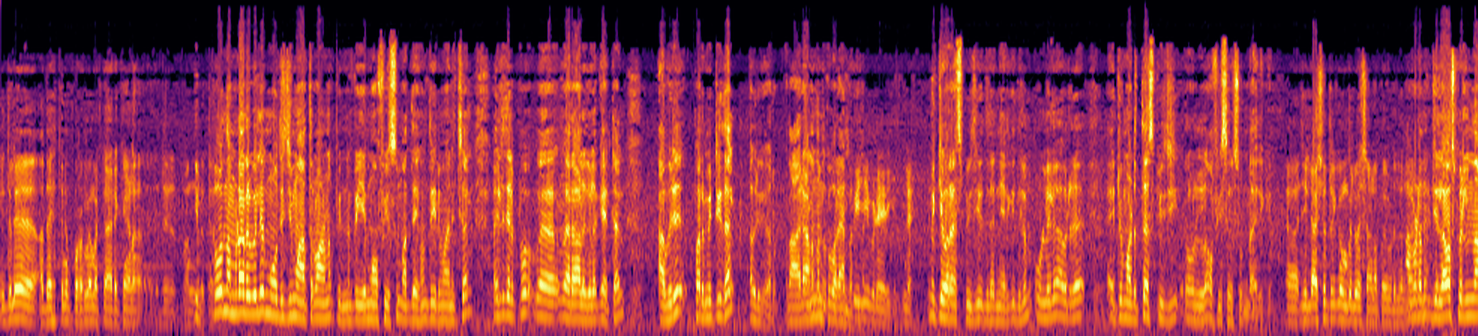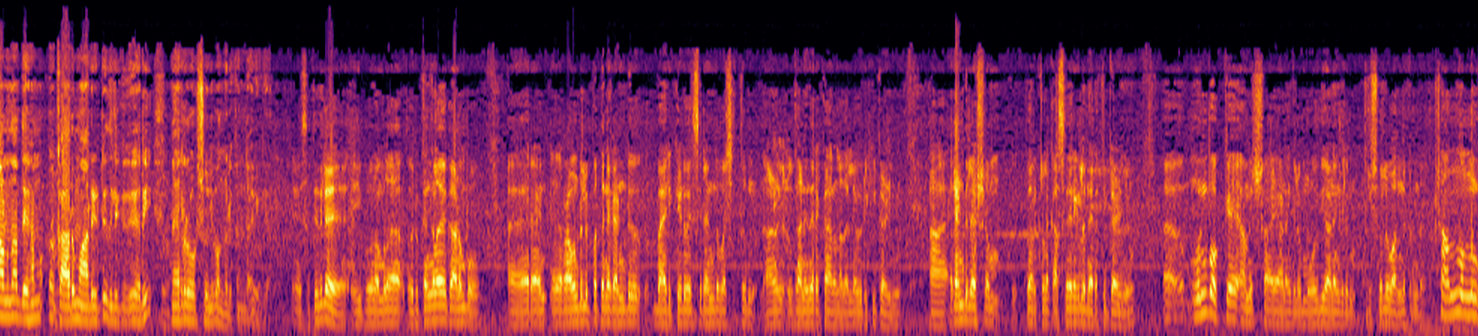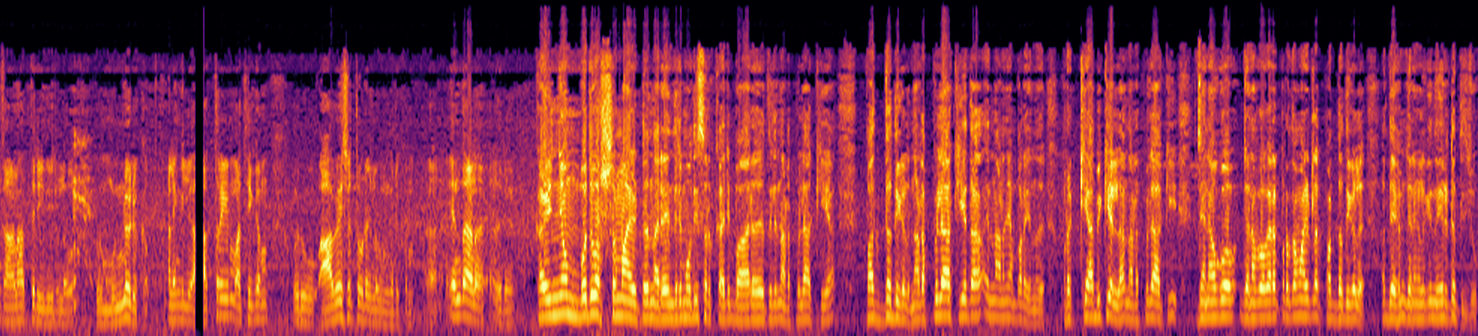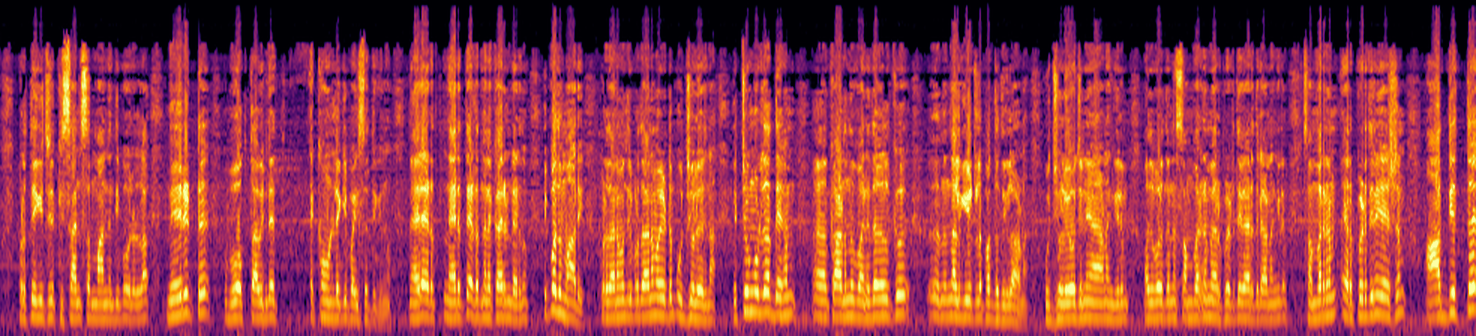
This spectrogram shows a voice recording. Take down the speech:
ഇതിൽ അദ്ദേഹത്തിന് പുറമെ മറ്റാരൊക്കെയാണ് ഇത് പങ്കെടുക്കുക ഇപ്പോൾ നമ്മുടെ അറിവിൽ മോദിജി മാത്രമാണ്. പിന്നെ പി എം ഓഫീസും അദ്ദേഹം തീരുമാനിച്ചാൽ അതിൽ ചിലപ്പോ വേറെ ആളുകളെ കയറ്റാൻ അവർ പെർമിറ്റ് ചെയ്താൽ അവർ കയറും അത് ആരാണെന്ന് നമുക്ക് പറയാൻ പറ്റും മിക്കവാറും എസ് പി ജി ഇതിൽ തന്നെയായിരിക്കും. ഇതിലും ഉള്ളിൽ അവരുടെ ഏറ്റവും അടുത്ത എസ് പി ജി റോളിലുള്ള ഓഫീസേഴ്സ് ഉണ്ടായിരിക്കും. ജില്ലാശുപത്രിക്ക് ജില്ലാ ആശുപത്രിക്ക് മുമ്പിൽ വെച്ചാണ് അപ്പോൾ അവിടെ ജില്ലാ ഹോസ്പിറ്റലിൽ നിന്നാണെന്ന് അദ്ദേഹം കാറ് മാറിയിട്ട് ഇതിലേക്ക് കയറി നേരെ റോഡ് ഷോയിൽ പങ്കെടുക്കുന്നുണ്ടായിരിക്കും ഏ, സത്യത്തിൽ ഇപ്പോൾ നമ്മൾ ഒരുക്കങ്ങൾ കാണുമ്പോൾ റൗണ്ടിൽ ഇപ്പോൾ തന്നെ രണ്ട് ബാരിക്കേഡ് വെച്ച് രണ്ട് വശത്തും ആളുകൾ കണിനിരക്കാറുള്ളതെല്ലാം ഒരുക്കി കഴിഞ്ഞു. രണ്ട് ലക്ഷം പേർക്കുള്ള കസേരകൾ നിരത്തി കഴിഞ്ഞു. മുൻപൊക്കെ അമിത്ഷാ ആണെങ്കിലും മോദി ആണെങ്കിലും തൃശ്ശൂരിൽ വന്നിട്ടുണ്ട്. പക്ഷെ അന്നൊന്നും കാണാത്ത രീതിയിലുള്ള ഒരു മുന്നൊരുക്കം അല്ലെങ്കിൽ അത്രയും അധികം ഒരു ആവേശത്തോടെയുള്ള മുന്നൊരുക്കം എന്താണ് അതിന് കഴിഞ്ഞ ഒമ്പത് വർഷമായിട്ട് നരേന്ദ്രമോദി സർക്കാർ ഭാരതത്തിൽ നടപ്പിലാക്കിയ പദ്ധതികൾ നടപ്പിലാക്കിയത് എന്നാണ് ഞാൻ പറയുന്നത്. പ്രഖ്യാപിക്കുകയല്ല നടപ്പിലാക്കി ജനകോ ജനോപകാരപ്രദമായിട്ടുള്ള പദ്ധതികൾ അദ്ദേഹം ജനങ്ങൾക്ക് നേരിട്ടെത്തിച്ചു. പ്രത്യേകിച്ച് കിസാൻ സമ്മാൻ നിധി പോലുള്ള നേരിട്ട് ഉപഭോക്താവിന്റെ അക്കൗണ്ടിലേക്ക് പൈസ എത്തിക്കുന്നു. നേരെ നേരത്തെ ഇടനിലക്കാരുണ്ടായിരുന്നു ഇപ്പോൾ അത് മാറി. പ്രധാനമന്ത്രി പ്രധാനമായിട്ടും ഉജ്ജ്വല യോജന. ഏറ്റവും കൂടുതൽ അദ്ദേഹം കാണുന്ന വനിതകൾക്ക് നൽകിയിട്ടുള്ള പദ്ധതികളാണ്. ഉജ്ജ്വല യോജനയാണെങ്കിലും അതുപോലെ തന്നെ സംവരണം ഏർപ്പെടുത്തിയ കാര്യത്തിലാണെങ്കിലും സംവരണം ഏർപ്പെടുത്തിയതിനു ശേഷം ആദ്യത്തെ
